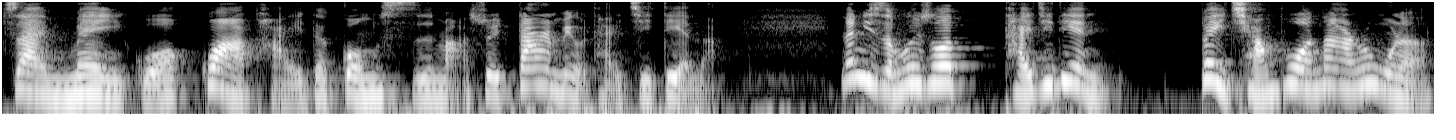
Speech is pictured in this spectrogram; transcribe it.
在美国挂牌的公司嘛，所以当然没有台积电了。那你怎么会说台积电被强迫纳入呢？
